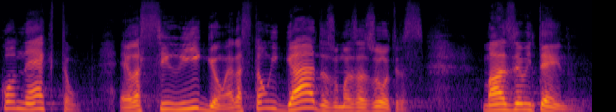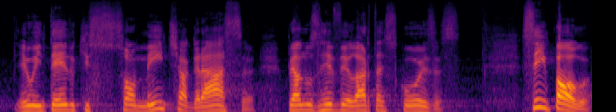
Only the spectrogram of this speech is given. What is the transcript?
conectam elas se ligam, elas estão ligadas umas às outras. Mas eu entendo, eu entendo que somente a graça para nos revelar tais coisas. Sim, Paulo,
